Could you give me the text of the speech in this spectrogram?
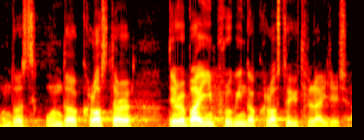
on, the, on the cluster, thereby improving the cluster utilization.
